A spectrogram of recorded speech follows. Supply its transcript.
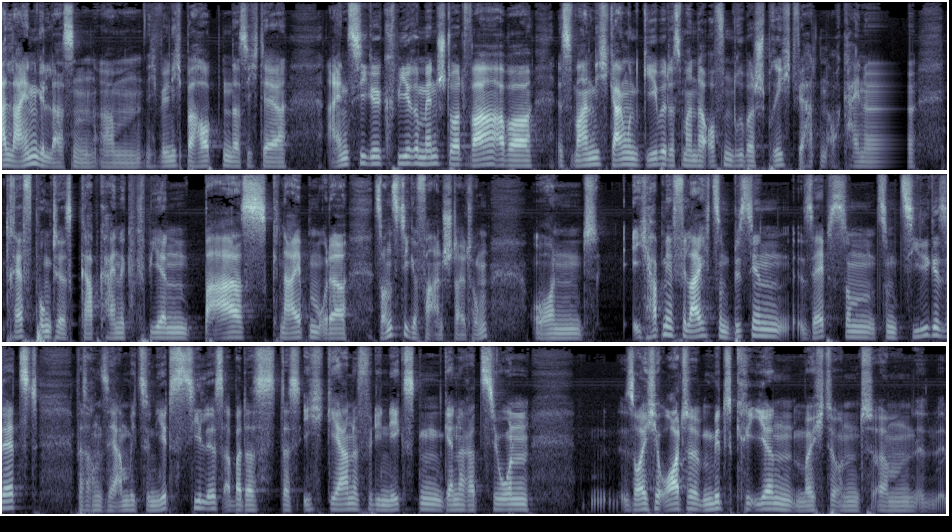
alleingelassen. Ähm, ich will nicht behaupten, dass ich der einzige queere Mensch dort war, aber es war nicht gang und gäbe, dass man da offen drüber spricht. Wir hatten auch keine Treffpunkte, es gab keine queeren Bars, Kneipen oder sonstige Veranstaltungen. Und ich habe mir vielleicht so ein bisschen selbst zum, zum Ziel gesetzt, was auch ein sehr ambitioniertes Ziel ist, aber dass, dass ich gerne für die nächsten Generationen solche Orte mit kreieren möchte und ähm,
